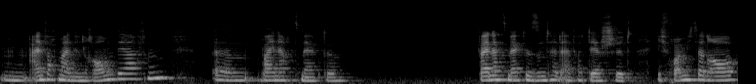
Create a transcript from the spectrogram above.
mh, mm, einfach mal in den Raum werfen. Ähm, Weihnachtsmärkte. Weihnachtsmärkte sind halt einfach der Shit. Ich freue mich darauf.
